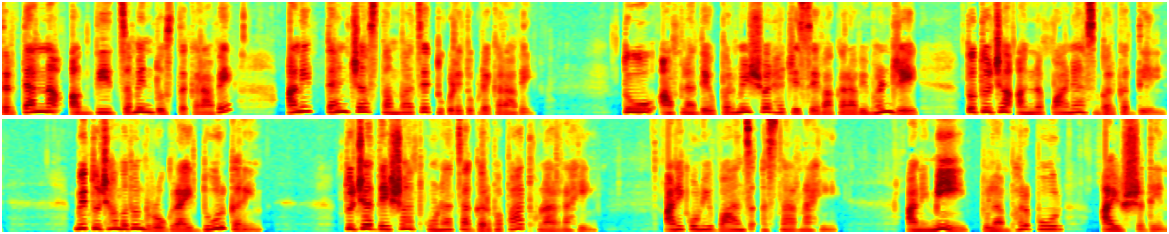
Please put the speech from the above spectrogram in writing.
तर त्यांना अगदी जमीनदोस्त करावे आणि त्यांच्या स्तंभाचे तुकडे तुकडे करावे. तू आपला देव परमेश्वर ह्याची सेवा करावी म्हणजे तो तुझ्या अन्न पाण्यास बरकत देईल. मी तुझ्यामधून रोगराई दूर करीन. तुझ्या देशात कोणाचा गर्भपात होणार नाही आणि कोणी वांज असणार नाही. आणि मी तुला भरपूर आयुष्य देईन.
